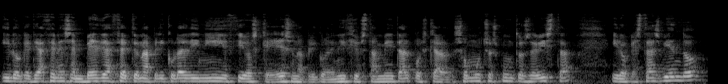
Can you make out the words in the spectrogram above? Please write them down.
Y lo que te hacen es, en vez de hacerte una película de inicios, que es una película de inicios también y tal, pues claro, son muchos puntos de vista. Y lo que estás viendo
